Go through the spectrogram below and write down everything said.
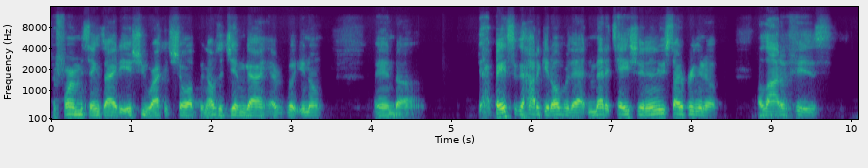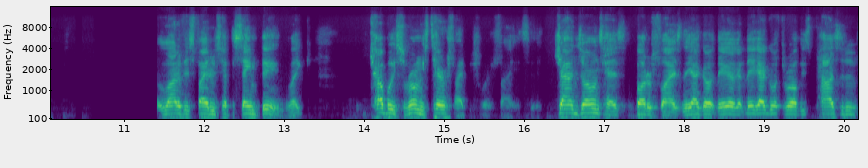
performance anxiety issue where I could show up and I was a gym guy, everybody, you know, and uh, basically how to get over that and meditation. And he started bringing up a lot of his a lot of his fighters have the same thing, like Cowboy Cerrone's terrified before he fights. Jon Jones has butterflies. And they gotta go. They gotta, they gotta go through all these positive,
